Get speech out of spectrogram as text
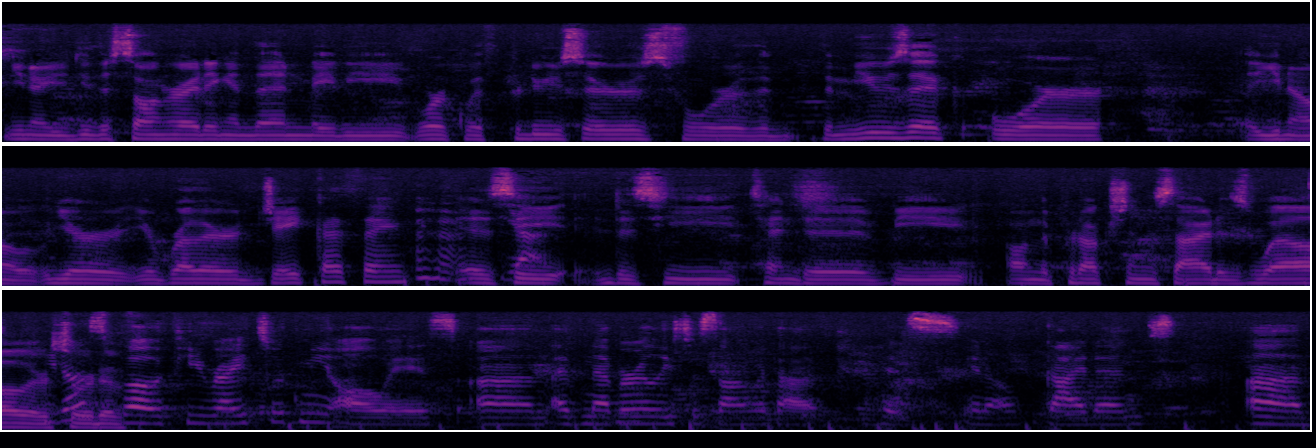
you know, you do the songwriting and then maybe work with producers for the the music, or you know, your your brother Jake, I think, is Mm-hmm. yeah. he does he tend to be on the production side as well, or He sort of? both. He writes with me always. Um, I've never released a song without his, you know, guidance. Um,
